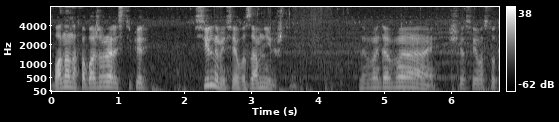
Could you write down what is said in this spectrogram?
Бананов обожрались теперь сильными себя возомнили, что ли? Давай, давай. Сейчас я вас тут...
